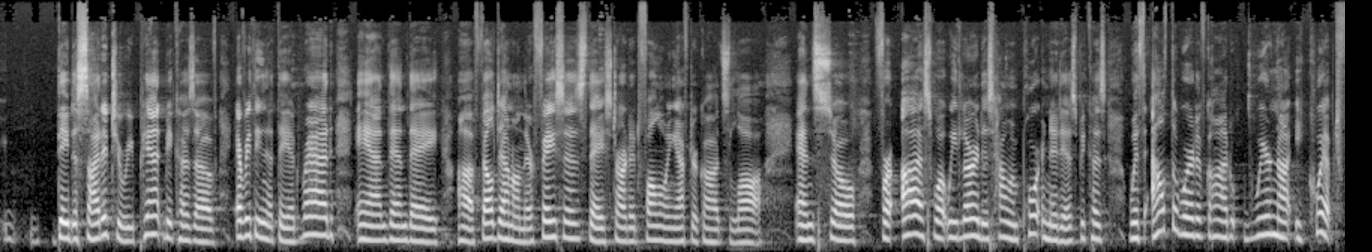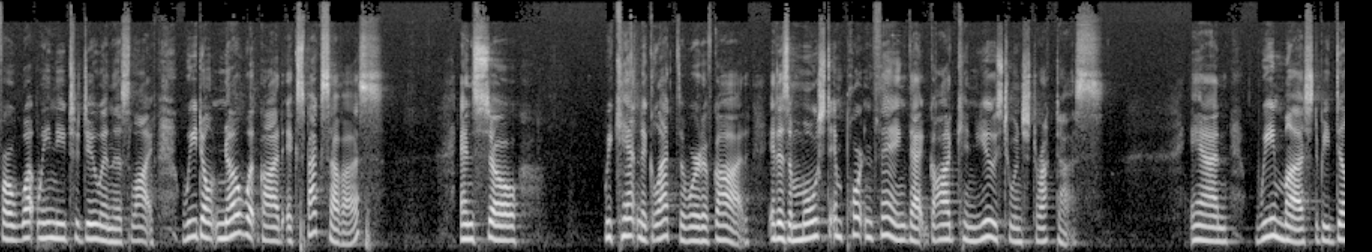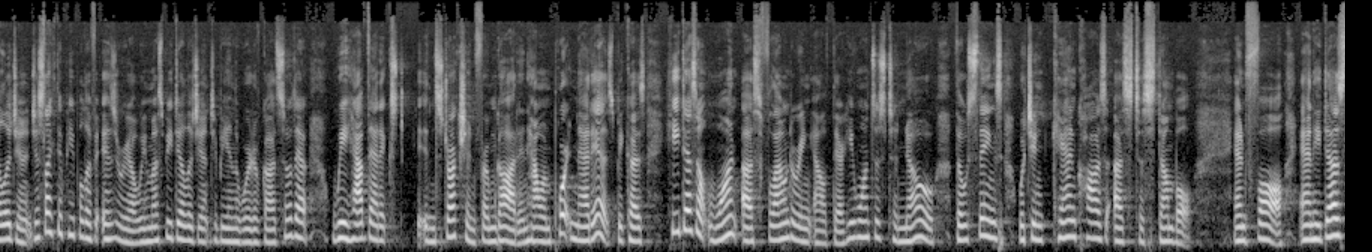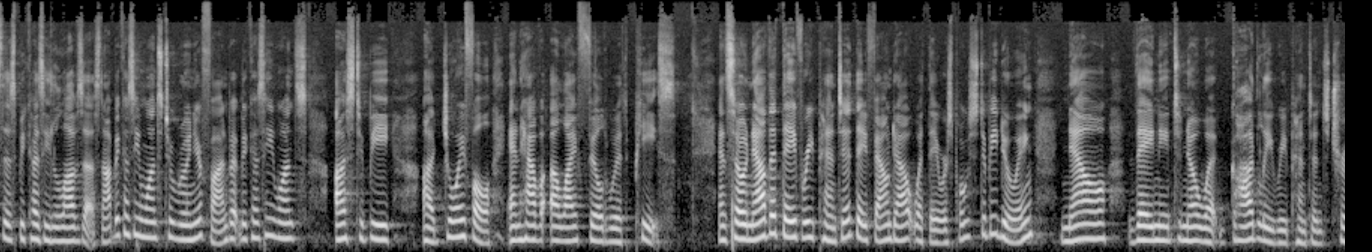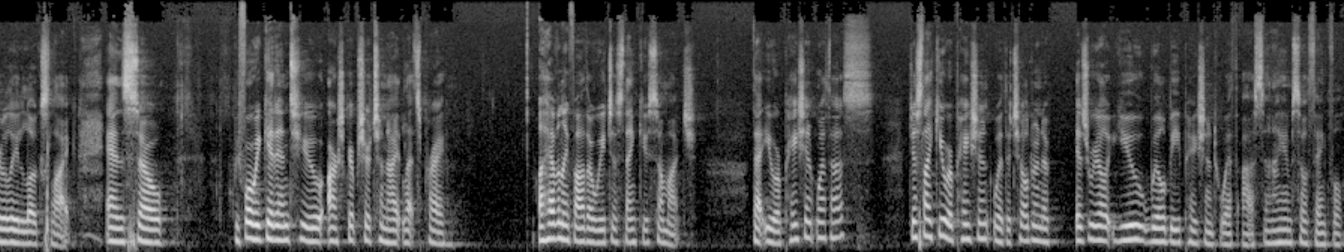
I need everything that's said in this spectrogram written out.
they decided to repent because of everything that they had read, and then they uh, fell down on their faces. They started following after God's law. And so, for us, what we learned is how important it is because without the Word of God, we're not equipped for what we need to do in this life. We don't know what God expects of us. And so, we can't neglect the Word of God. It is a most important thing that God can use to instruct us. And we must be diligent, just like the people of Israel, we must be diligent to be in the Word of God so that we have that ex- instruction from God and how important that is because He doesn't want us floundering out there. He wants us to know those things which can cause us to stumble and fall. And he does this because he loves us, not because he wants to ruin your fun, but because he wants us to be uh, joyful and have a life filled with peace. And so now that they've repented, they found out what they were supposed to be doing. Now they need to know what godly repentance truly looks like. And so before we get into our scripture tonight, let's pray. Oh, Heavenly Father, we just thank you so much that you are patient with us. Just like you were patient with the children of Israel, you will be patient with us. And I am so thankful.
